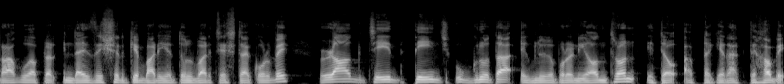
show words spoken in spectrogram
রাহু আপনার ইন্ডাইজেশনকে বাড়িয়ে তুলবার চেষ্টা করবে। রাগ, জেদ, তেজ, উগ্রতা এগুলির উপরে নিয়ন্ত্রণ, এটাও আপনাকে রাখতে হবে।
